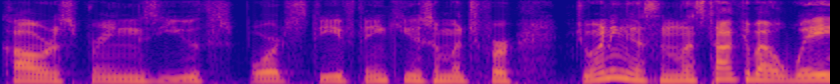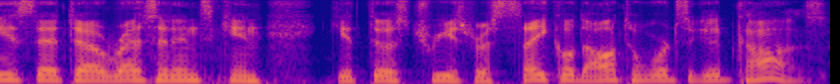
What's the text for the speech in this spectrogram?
Colorado Springs Youth Sports. Steve, thank you so much for joining us, and let's talk about ways that uh, residents can get those trees recycled all towards a good cause.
